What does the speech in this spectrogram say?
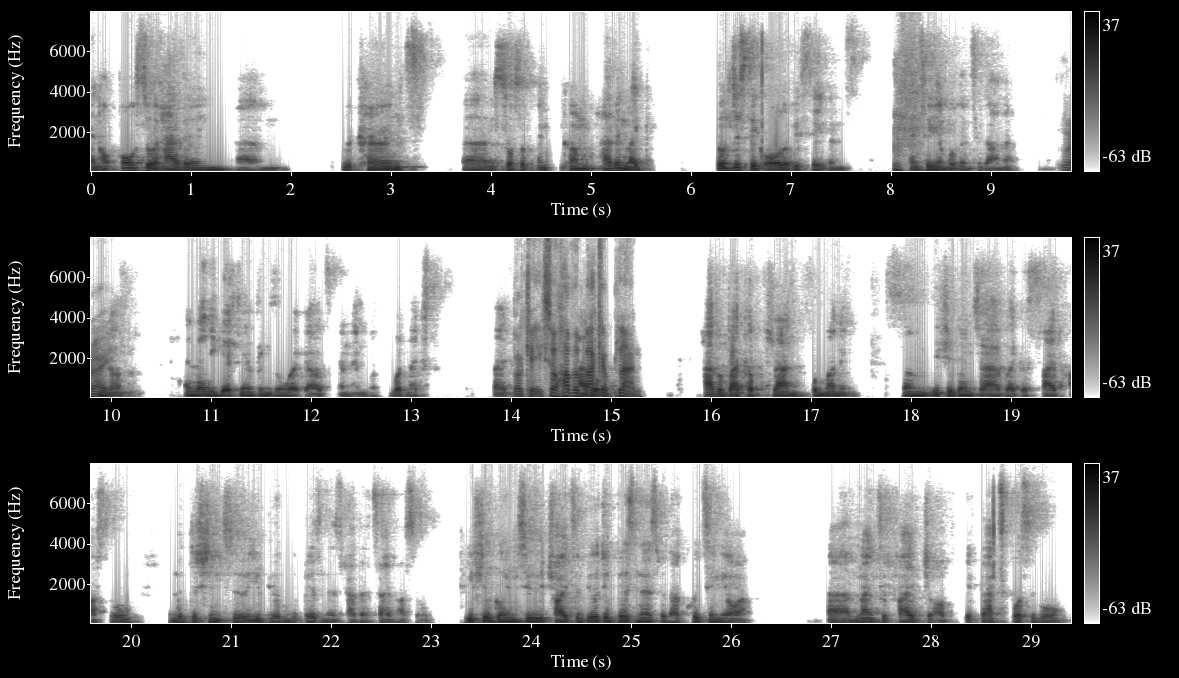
and also having um, recurrent um, source of income, having like, don't just take all of your savings until you're moving to Ghana. Right. You know, and then you get here and things don't work out, and then what, what next? Right. Okay, so have a have backup a, plan. Have a backup plan for money. Some, if you're going to have like a side hustle in addition to you building your business, have that side hustle. If you're going to try to build your business without quitting your um, nine to five job, if that's possible,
